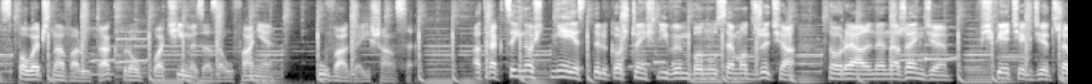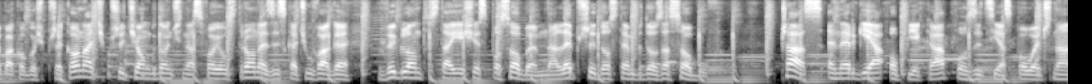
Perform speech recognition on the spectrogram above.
społeczna waluta, którą płacimy za zaufanie, uwagę i szansę. Atrakcyjność nie jest tylko szczęśliwym bonusem od życia, to realne narzędzie. W świecie, gdzie trzeba kogoś przekonać, przyciągnąć na swoją stronę, zyskać uwagę, wygląd staje się sposobem na lepszy dostęp do zasobów. Czas, energia, opieka, pozycja społeczna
